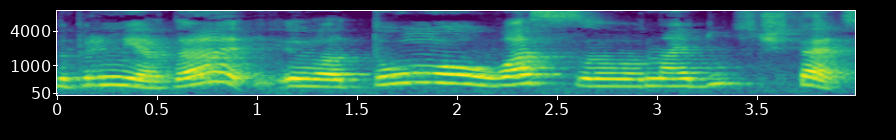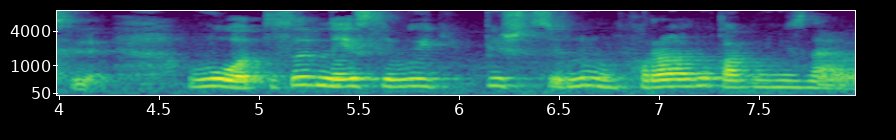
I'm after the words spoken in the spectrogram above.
например, да, э, то у вас э, найдутся читатели. Вот, особенно если вы пишете, ну, ну, как бы, не знаю,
